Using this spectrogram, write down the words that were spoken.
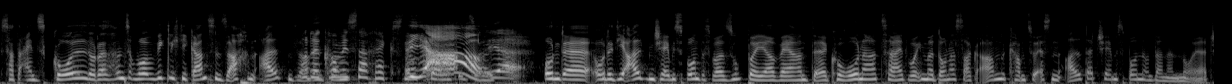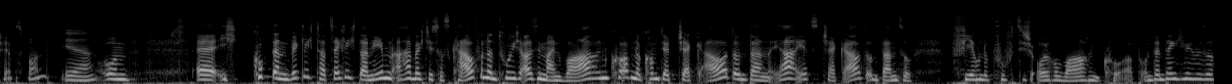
es hat eins Gold oder sonst, aber wirklich die ganzen Sachen, alten Sachen. wo der kommen. Kommissar Rex noch Ja! kommt. Ja. Und, äh, oder die alten James Bond, das war super ja während der Corona-Zeit, wo immer Donnerstagabend kam zuerst ein alter James Bond und dann ein neuer James Bond. ja. Und äh, ich gucke dann wirklich tatsächlich daneben, ah, möchte ich das kaufen? Dann tue ich alles in meinen Warenkorb, und dann kommt ja Checkout und dann, ja, jetzt Checkout und dann so 450 Euro Warenkorb. Und dann denke ich mir immer so,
